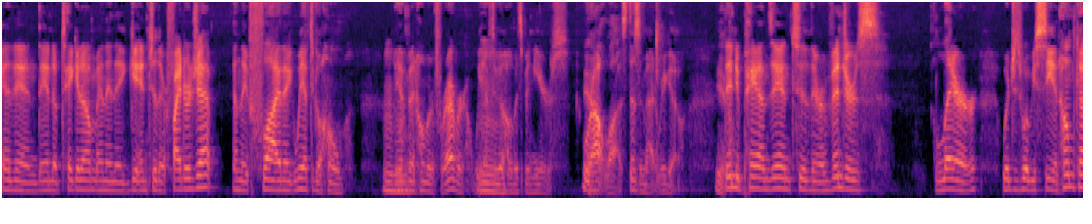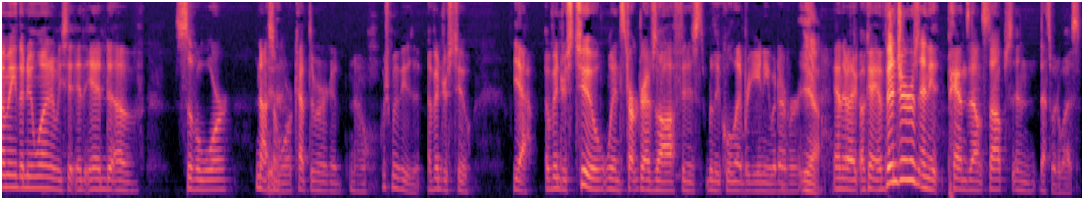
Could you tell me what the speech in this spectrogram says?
and then they end up taking them, and then they get into their fighter jet and they fly. They we have to go home. We haven't been home in forever. We have to go home. It's been years. We're outlaws. Doesn't matter. We go. Then it pans into their Avengers lair, which is what we see in Homecoming, the new one, and we see at the end of Civil War. Not Civil War, Captain America. No, which movie is it? Avengers two. Yeah, Avengers two. When Stark drives off in his really cool Lamborghini, whatever. Yeah. And they're like, okay, Avengers, and it pans out, and stops, and that's what it was.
